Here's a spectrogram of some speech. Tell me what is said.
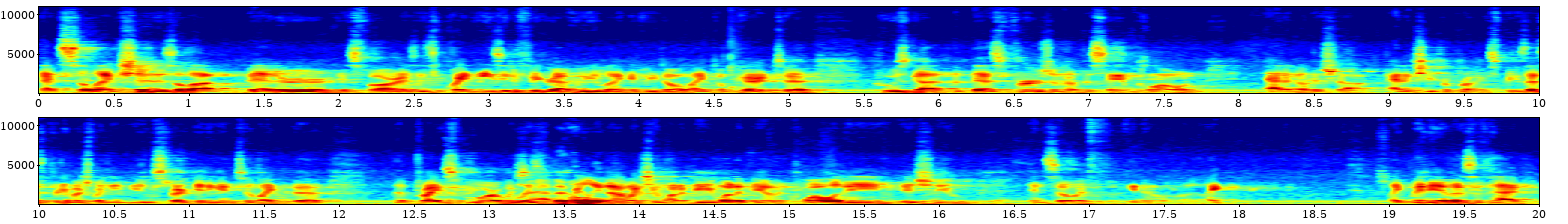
that selection is a lot better as far as it's quite easy to figure out who you like and who you don't like compared to who's got the best version of the same clone at another shop at a cheaper price because that's pretty much when you, you start getting into like the the price war which Rabbit is really hole. not what you want to be. You want to be on a quality issue. And so if you know like like many of us have had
